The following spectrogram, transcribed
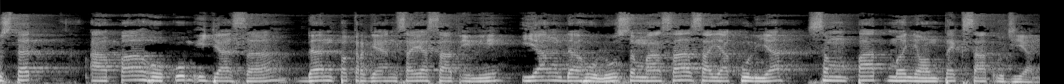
Ustadz, apa hukum ijazah dan pekerjaan saya saat ini yang dahulu semasa saya kuliah sempat menyontek saat ujian?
